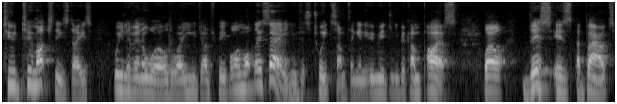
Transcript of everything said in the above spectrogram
too too much these days, we live in a world where you judge people on what they say. You just tweet something and you immediately become pious. Well, this is about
